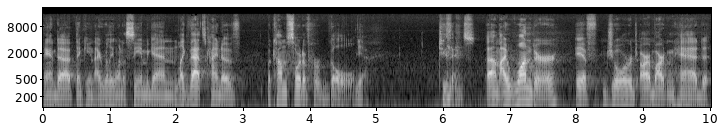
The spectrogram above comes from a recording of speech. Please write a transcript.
and uh, thinking, "I really want to see him again." Like that's kind of become sort of her goal. Yeah. Two things. Um, I wonder if George R. Martin had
